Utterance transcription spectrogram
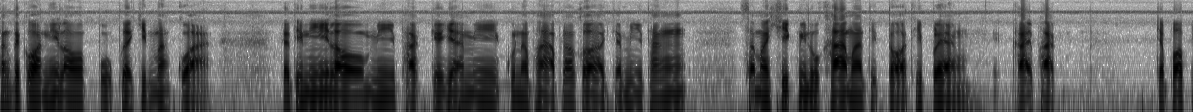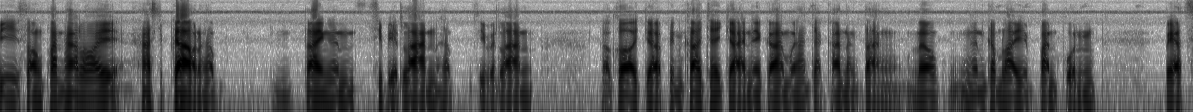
ตั้งแต่ก่อนนี้เราปลูกเพื่อกินมากกว่า แต่ทีนี้เรามีผักเยอะแยะมีคุณภาพ แล้วก็จะมีทั้งสมาชิกมีลูกค้ามาติดต่อที่แปลงขายผักเฉพาะปี 2559 นะครับ ได้เงิน 11 ล้านนะครับ 11 ล้าน แล้วก็จะเป็นค่าใช้จ่ายในการบริหารจัดการต่างๆ แล้วเงินกำไรปันผล 8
